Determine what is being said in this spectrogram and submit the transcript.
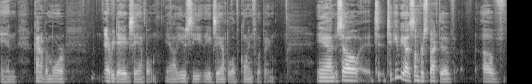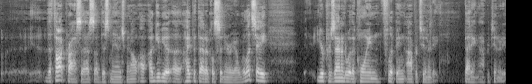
in kind of a more everyday example. And I'll use the, the example of coin flipping. And so to, to give you some perspective of the thought process of this management, I'll, I'll give you a, hypothetical scenario where let's say you're presented with a coin flipping opportunity, betting opportunity.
